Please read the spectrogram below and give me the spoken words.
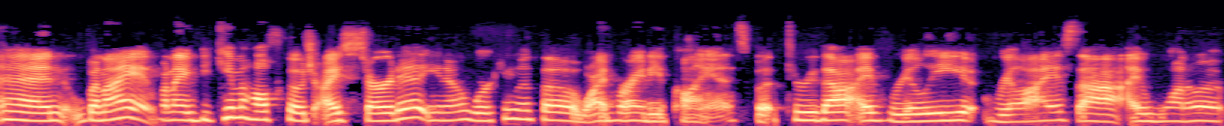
And when I when I became a health coach, I started, you know, working with a wide variety of clients. But through that, I've really realized that I want to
